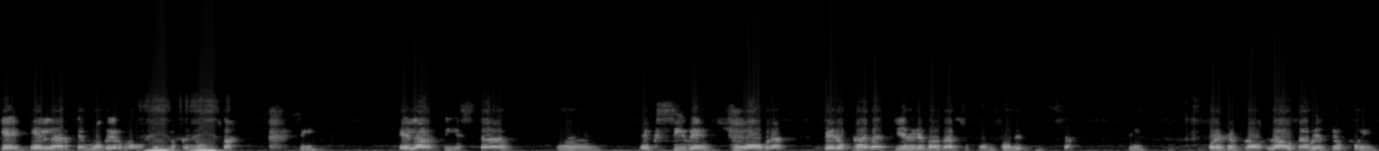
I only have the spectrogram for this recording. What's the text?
que el arte moderno es lo que nos da. ¿sí? El artista mm, exhibe su obra, pero cada quien le va a dar su punto de vista. ¿sí? Por ejemplo, la otra vez yo fui.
